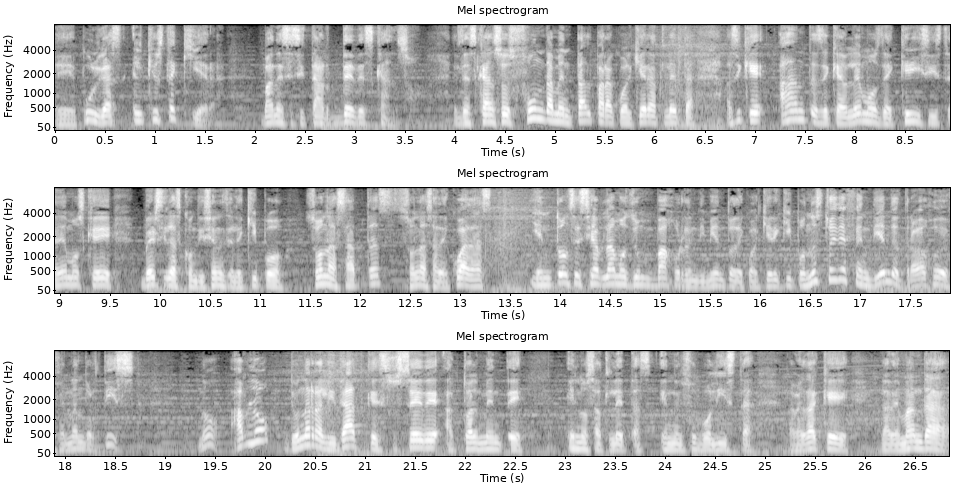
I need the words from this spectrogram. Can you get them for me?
eh, Pulgas, el que usted quiera, va a necesitar de descanso. El descanso es fundamental para cualquier atleta, así que antes de que hablemos de crisis tenemos que ver si las condiciones del equipo son las aptas, son las adecuadas y entonces si hablamos de un bajo rendimiento de cualquier equipo, no estoy defendiendo el trabajo de Fernando Ortiz, no, hablo de una realidad que sucede actualmente en los atletas, en el futbolista. La verdad que la demanda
